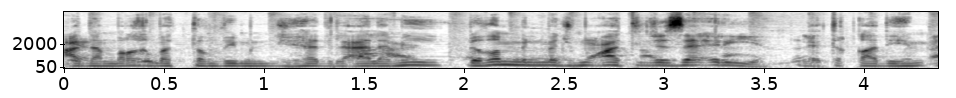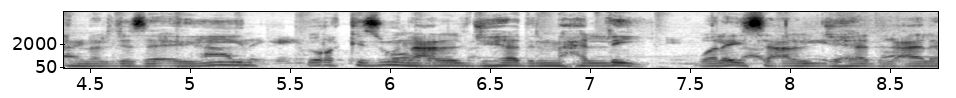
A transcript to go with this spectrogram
عدم رغبة تنظيم الجهاد العالمي بضم المجموعات الجزائرية لاعتقادهم أن الجزائريين يركزون على الجهاد المحلي وليس على الجهاد العالمي.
